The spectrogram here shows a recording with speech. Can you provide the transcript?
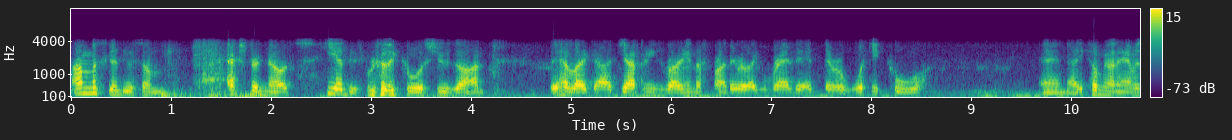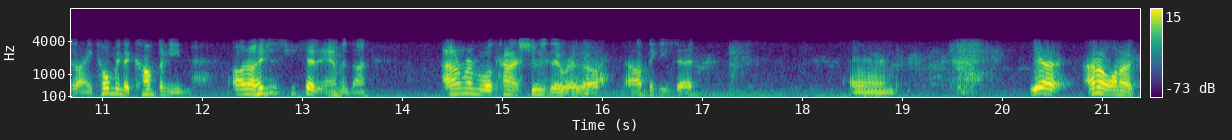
I'm just gonna do some extra notes. He had these really cool shoes on they had like uh, Japanese writing in the front. They were like red. They were wicked cool. And uh, he told me on Amazon. He told me the company. Oh no, he just he said Amazon. I don't remember what kind of shoes they were though. I don't think he said. And yeah, I don't want to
